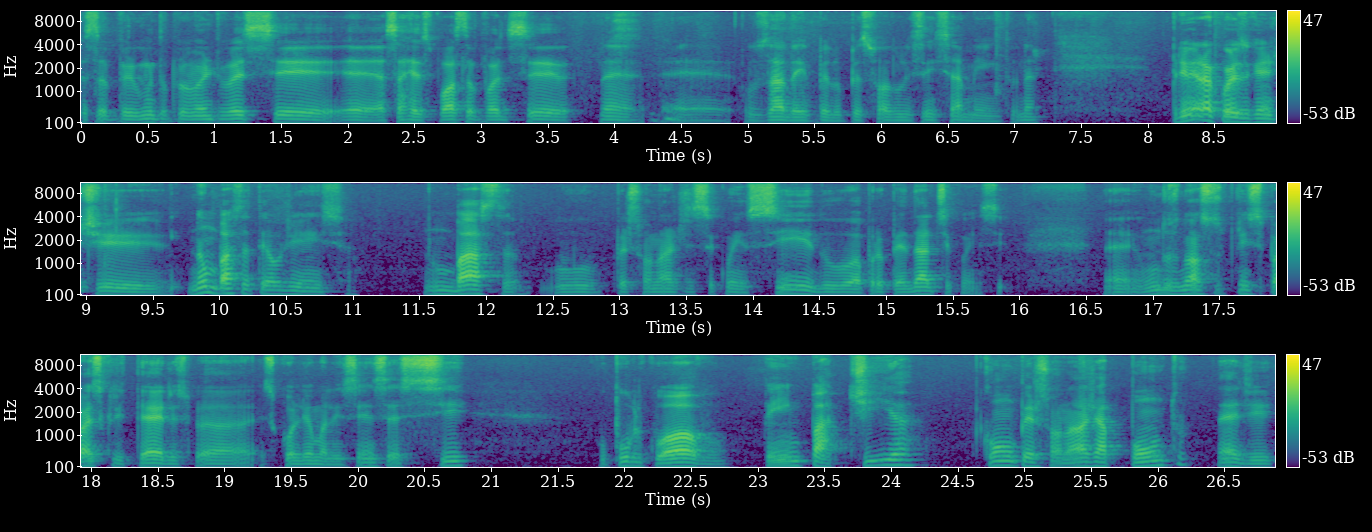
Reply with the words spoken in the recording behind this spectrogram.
essa pergunta provavelmente vai ser, é, essa resposta pode ser né, é, usada aí pelo pessoal do licenciamento, né? Primeira coisa que a gente, não basta ter audiência, não basta o personagem ser conhecido, a propriedade ser conhecida. É, um dos nossos principais critérios para escolher uma licença é se o público-alvo tem empatia com o personagem a ponto né, de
